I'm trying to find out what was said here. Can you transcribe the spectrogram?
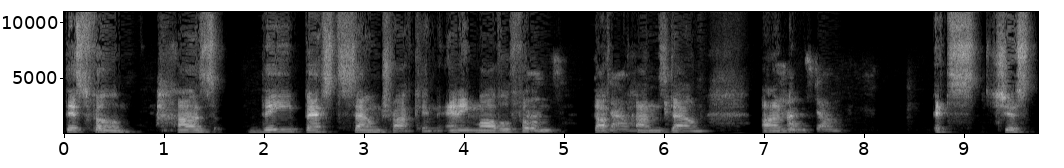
this film has the best soundtrack in any Marvel film Hands, that down. hands down. And hands down. it's just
